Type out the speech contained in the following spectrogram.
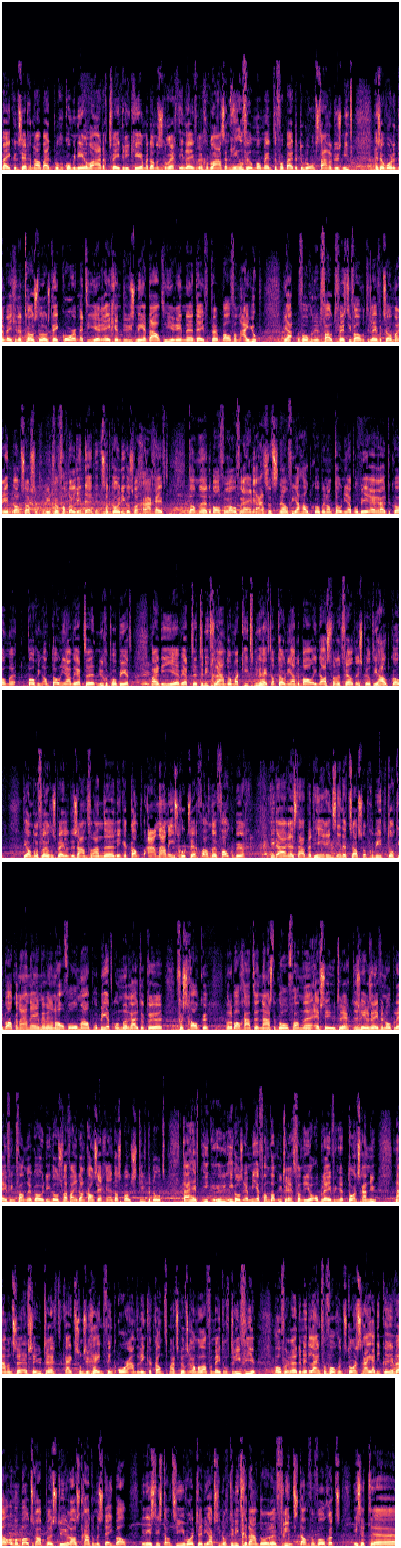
Waarbij je kunt zeggen, nou beide ploegen combineren wel aardig twee, drie keer. Maar dan is het toch echt inleveren geblazen. En heel veel momenten voor beide doelen ontstaan er dus niet. En zo wordt het een beetje een troosteloos decor. Met die eh, regen die dus neerdaalt hier in eh, Deventer. Bal van Ayoub. Ja, de volgende in het foutenfestival. Want die levert zomaar in. Randstafs op het gebied van Van der Linden. En dit is wat Go Eagles wel graag heeft. Dan eh, de bal veroveren en razendsnel via Houtkoop en Antonia proberen eruit te komen. Poging Antonia werd uh, nu geprobeerd. Maar die uh, werd uh, teniet gedaan door Marquiet. Nu heeft Antonia de bal in de as van het veld. En speelt hij Houtkoop. Die andere vleugelspeler dus aan aan de linkerkant. Aanname is goed zeg van Valkenburg. Die daar staat met Herings in het strafschopgebied. Toch die bal kan aannemen. Met een halve holmaal probeert om Ruiter te verschalken. Maar de bal gaat naast de goal van FC Utrecht. Dus weer eens even een opleving van de Go Eagles. Waarvan je dan kan zeggen, en dat is positief bedoeld. Daar heeft Eagles er meer van dan Utrecht van die oplevingen. Toornstra nu namens FC Utrecht. Kijkt dus om zich heen. Vindt oor aan de linkerkant. Maar het speelt zich allemaal af een meter of drie, vier over de middenlijn. Vervolgens Toornstra. Ja, die kun je wel om een boodschap sturen als het gaat om een steekbal. In eerste instantie wordt die actie nog teniet gedaan door Vriends. Dan vervolgens is het uh,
